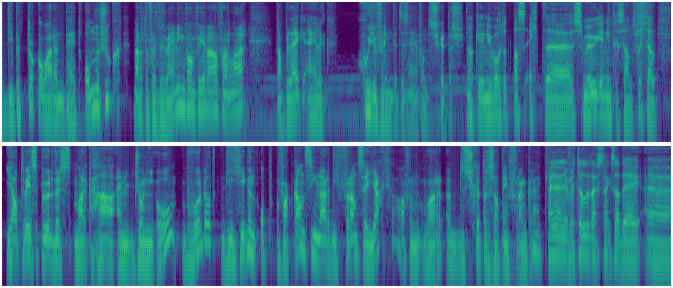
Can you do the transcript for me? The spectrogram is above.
die betrokken waren bij het onderzoek naar de verdwijning van Vera van Laar, dat blijken eigenlijk goede vrienden te zijn van de schutter. Oké, nu wordt het pas echt uh, smeug en interessant. Vertel. Je had twee speurders, Mark H. en Johnny O. bijvoorbeeld. Die gingen op vakantie naar die Franse jachthaven waar de schutter zat in Frankrijk. Ah ja, je vertelde daar straks dat hij uh,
